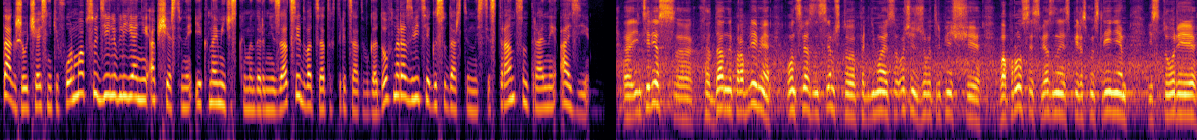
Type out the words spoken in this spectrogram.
Также участники форума обсудили влияние общественной и экономической модернизации 20-30-х годов на развитие государственности стран Центральной Азии. Э, интерес э, к данной проблеме, он связан с тем, что поднимаются очень животрепещущие вопросы, связанные с переосмыслением истории,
